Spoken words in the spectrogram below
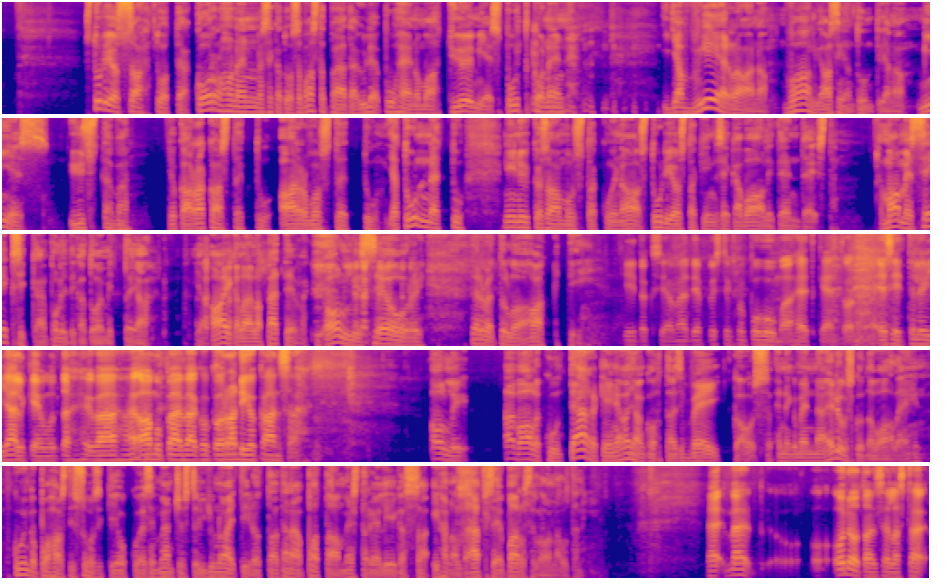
Studiossa tuottaja Korhonen sekä tuossa vastapäätä Yle Puheen oma työmies Putkonen ja vieraana vaaliasiantuntijana mies, ystävä, joka on rakastettu, arvostettu ja tunnettu niin ykkösaamusta kuin A-studiostakin sekä vaalitenteistä. Maamme seksikkäin politiikatoimittaja ja aika lailla päteväkin Olli Seuri. Tervetuloa aktiin. Kiitoksia. Mä en tiedä, pystyykö mä puhumaan hetkeen tuon esittelyn jälkeen, mutta hyvää aamupäivää koko radiokansa. Olli, aivan alkuun tärkein ja ajankohtaisin veikkaus ennen kuin mennään eduskuntavaaleihin. Kuinka pahasti suosikkijoukkueesi Manchester United ottaa tänään pataa mestarien liigassa ihanalta FC Barcelonalta? Mä, mä odotan sellaista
